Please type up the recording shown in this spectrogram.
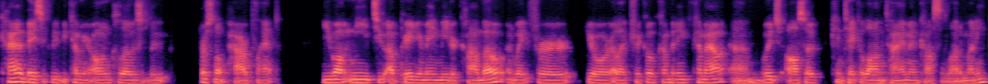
kind of basically become your own closed loop personal power plant you won't need to upgrade your main meter combo and wait for your electrical company to come out, um, which also can take a long time and cost a lot of money.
